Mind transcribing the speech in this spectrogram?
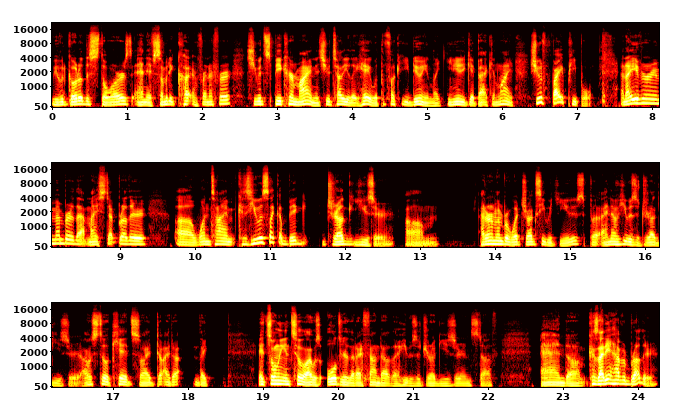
we would go to the stores and if somebody cut in front of her she would speak her mind and she would tell you like hey what the fuck are you doing like you need to get back in line she would fight people and i even remember that my stepbrother uh, one time because he was like a big drug user. Um, i don't remember what drugs he would use but i know he was a drug user. I was still a kid so i, I don't like it's only until i was older that i found out that he was a drug user and stuff. And because um, i didn't have a brother.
